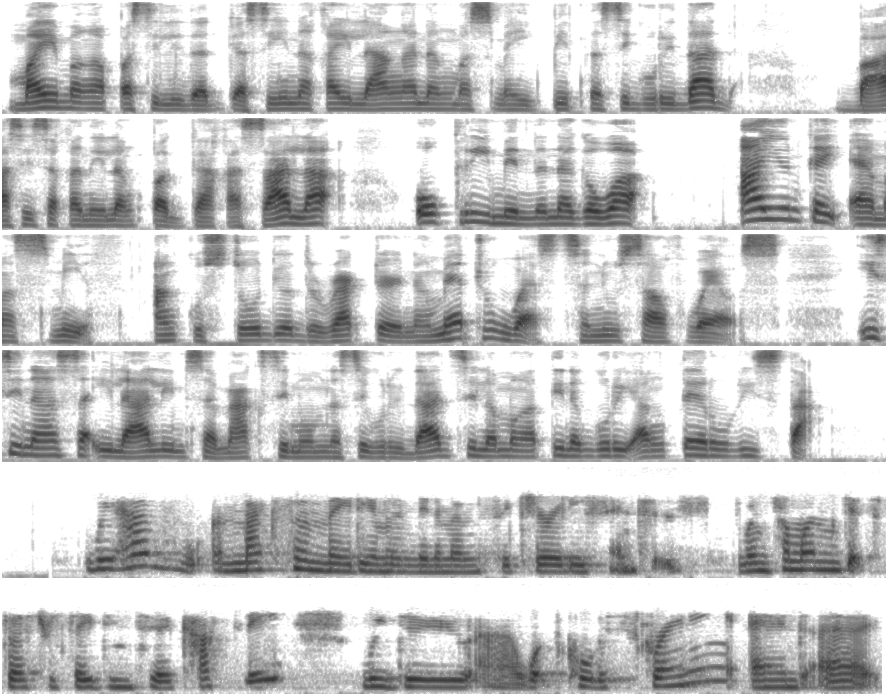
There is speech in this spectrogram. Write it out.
May mga pasilidad kasi na kailangan ng mas mahigpit na seguridad base sa kanilang pagkakasala o krimen na nagawa. Ayon kay Emma Smith, ang custodial director ng Metro West sa New South Wales, isinasa ilalim sa maximum na seguridad sila mga tinaguriang terorista We have a maximum, medium, and minimum security centres. When someone gets first received into custody, we do uh, what's called a screening and a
